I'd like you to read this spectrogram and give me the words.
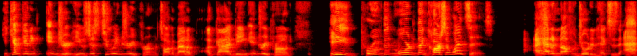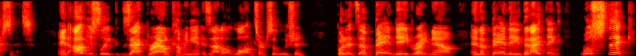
He kept getting injured. He was just too injury prone. Talk about a, a guy being injury prone. He proved it more than Carson Wentz is. I had enough of Jordan Hicks's absence. And obviously, Zach Brown coming in is not a long term solution, but it's a band aid right now and a band aid that I think will stick.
